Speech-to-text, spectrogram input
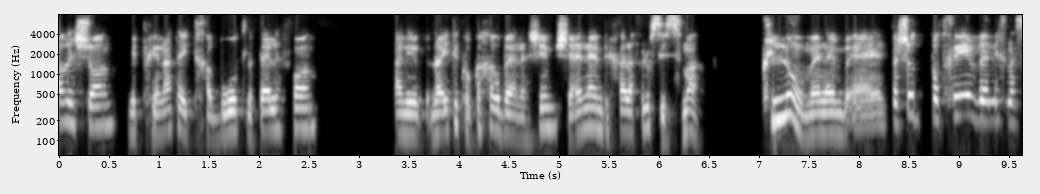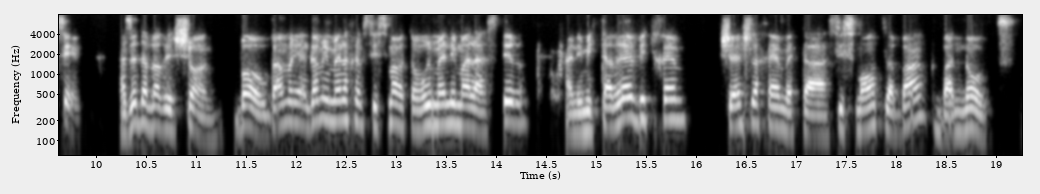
הראשון, מבחינת ההתחברות לטלפון, אני ראיתי כל כך הרבה אנשים שאין להם בכלל אפילו סיסמה, כלום, אין להם, אה, פשוט פותחים ונכנסים. אז זה דבר ראשון. בואו, גם, גם אם אין לכם סיסמה ואתם אומרים אין לי מה להסתיר, אני מתערב איתכם שיש לכם את הסיסמאות לבנק בנוטס,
